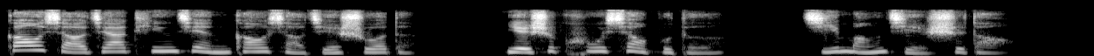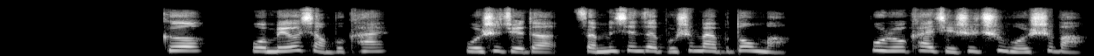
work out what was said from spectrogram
高小佳听见高小杰说的，也是哭笑不得，急忙解释道。哥，我没有想不开，我是觉得咱们现在不是卖不动吗？不如开启试吃模式吧。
